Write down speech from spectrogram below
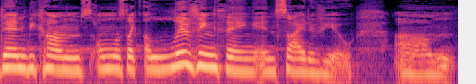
then becomes almost like a living thing inside of you. Um,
